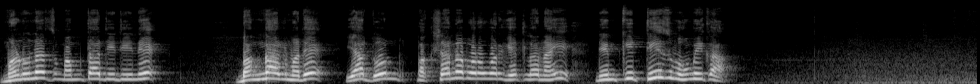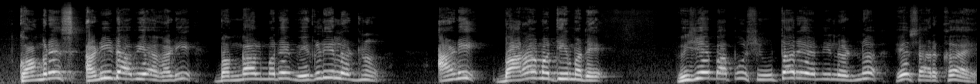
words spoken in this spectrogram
म्हणूनच ममता दिदीने बंगालमध्ये या दोन पक्षांना बरोबर घेतलं नाही. नेमकी तीच भूमिका काँग्रेस आणि डावी आघाडी बंगालमध्ये वेगळी लढणं आणि बारामतीमध्ये विजय बापू शिवतारे यांनी लढणं हे सारखं आहे.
